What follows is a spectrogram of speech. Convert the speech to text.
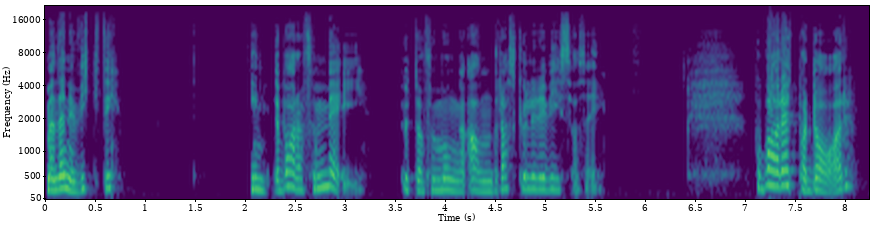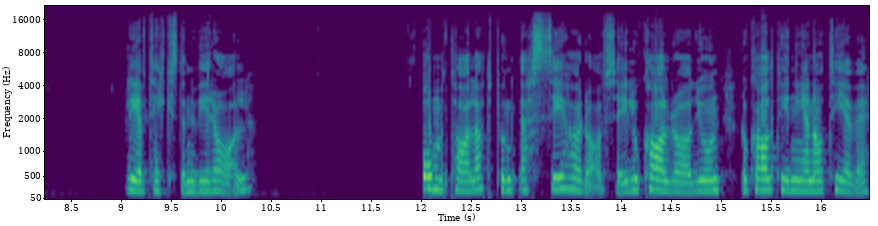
men den är viktig. Inte bara för mig, utan för många andra skulle det visa sig. På bara ett par dagar blev texten viral. Omtalat.se hörde av sig, lokalradion, lokaltidningarna och TV.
